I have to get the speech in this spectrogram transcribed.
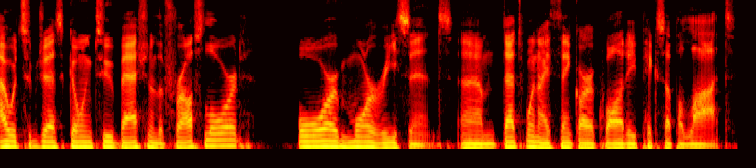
I would suggest going to Bastion of the Frost Lord or more recent. Um, that's when I think our quality picks up a lot.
